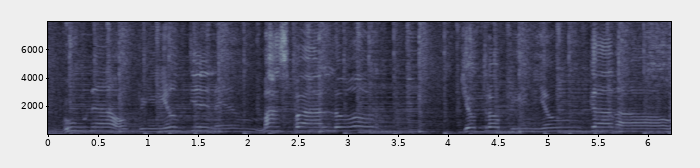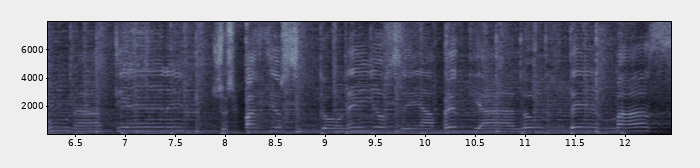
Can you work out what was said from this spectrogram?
Ninguna opinión tiene más valor que otra opinión, cada una tiene su espacio si con ello se aprecia a los demás.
